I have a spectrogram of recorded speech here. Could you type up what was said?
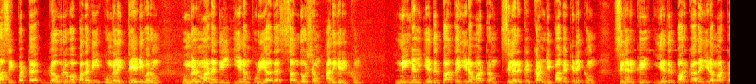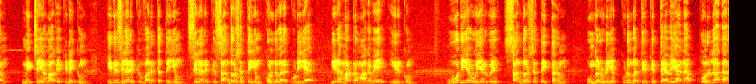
ஆசைப்பட்ட கௌரவ பதவி உங்களை தேடி வரும். உங்கள் மனதில் இனம் புரியாத சந்தோஷம் அதிகரிக்கும். நீங்கள் எதிர்பார்த்த இடமாற்றம் சிலருக்கு கண்டிப்பாக கிடைக்கும். சிலருக்கு எதிர்பார்க்காத இடமாற்றம் நிச்சயமாக கிடைக்கும். இது சிலருக்கு வருத்தத்தையும் சிலருக்கு சந்தோஷத்தையும் கொண்டு வரக்கூடிய இடமாற்றமாகவே இருக்கும். ஊதிய உயர்வு சந்தோஷத்தை தரும். உங்களுடைய குடும்பத்திற்கு தேவையான பொருளாதார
